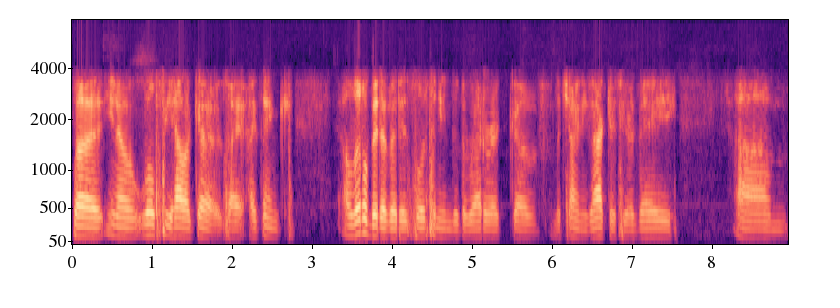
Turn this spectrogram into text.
but you know we'll see how it goes. I, I think a little bit of it is listening to the rhetoric of the Chinese actors here. They, um,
